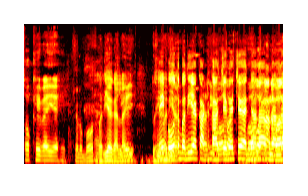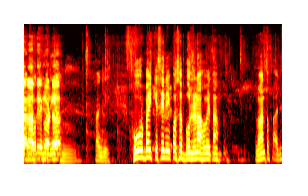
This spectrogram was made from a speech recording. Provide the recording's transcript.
ਸੌਖੇ ਪਏ ਆ ਇਹ। ਚਲੋ ਬਹੁਤ ਵਧੀਆ ਗੱਲ ਆ ਜੀ। ਤੁਸੀਂ ਨਹੀਂ ਬਹੁਤ ਵਧੀਆ। ਘੱਟ ਖਰਚੇ ਵਿੱਚ ਇਦਾਂ ਬਹੁਤ ਦਾ ਉਪਰਾਲਾ ਬਹੁਤ ਕਰਦੇ ਵਧੀਆ। ਹਾਂਜੀ। ਹੋਰ ਬਾਈ ਕਿਸੇ ਨੇ ਕੁਝ ਬੋਲਣਾ ਹੋਵੇ ਤਾਂ? ਰਵੰਤ ਆਜੋ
